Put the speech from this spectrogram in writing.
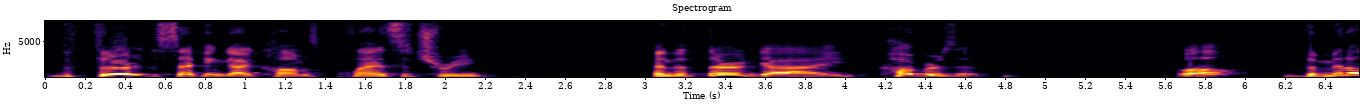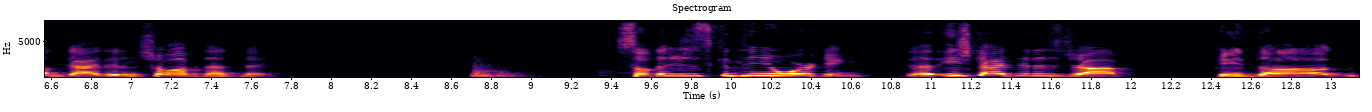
The third, the second guy comes, plants a tree, and the third guy covers it. Well, the middle guy didn't show up that day. So they just continue working. Each guy did his job. He dug,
